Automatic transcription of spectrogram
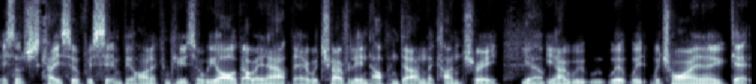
it's not just a case of we're sitting behind a computer. We are going out there. We're traveling up and down the country. Yeah, you know, we, we, we we're trying to get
